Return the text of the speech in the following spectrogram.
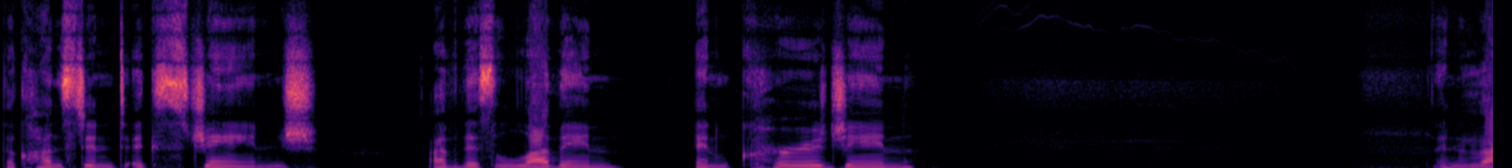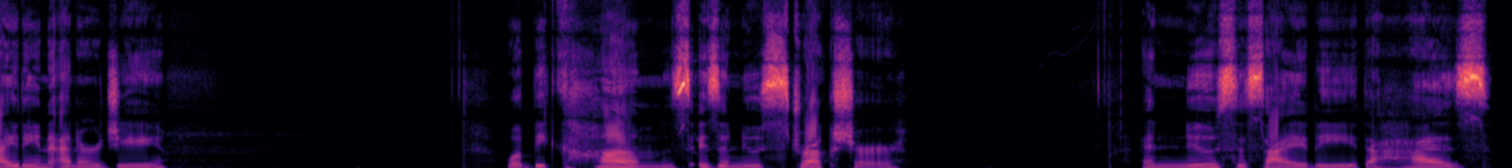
the constant exchange of this loving, encouraging, inviting energy. What becomes is a new structure, a new society that has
